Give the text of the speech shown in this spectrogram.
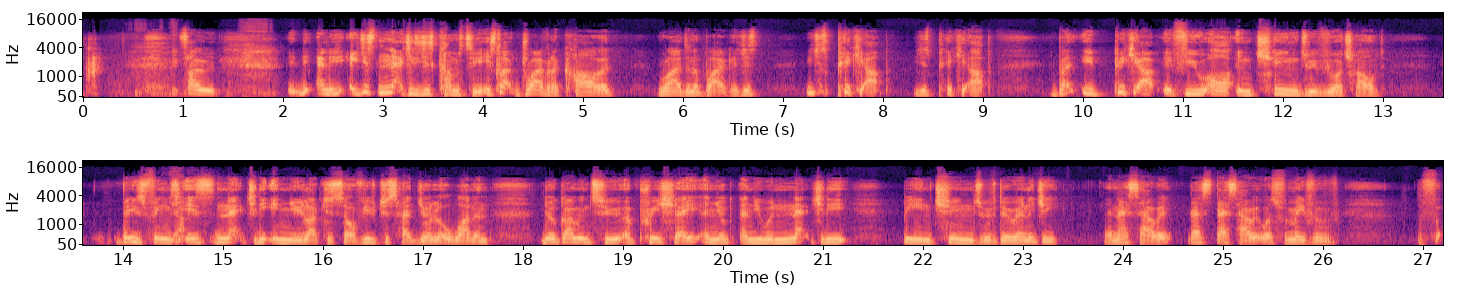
so, and it, it just naturally just comes to you. It's like driving a car or riding a bike. It's just, you just pick it up. You just pick it up. But you pick it up if you are in tune with your child these things is naturally in you, like yourself. You've just had your little one, and you're going to appreciate, and you and you will naturally be in tune with their energy, and that's how it. That's that's how it was for me. For the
